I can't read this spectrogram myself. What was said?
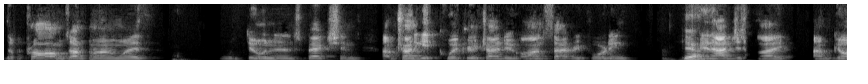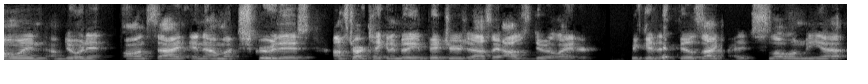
the problems I'm running with with doing an inspection. I'm trying to get quicker and trying to do on-site reporting, yeah. and I just like I'm going, I'm doing it on site, and I'm like, screw this. I'm start taking a million pictures, and I'll say I'll just do it later because it feels like it's slowing me up.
